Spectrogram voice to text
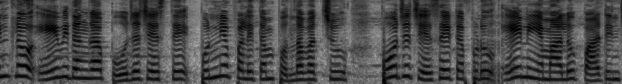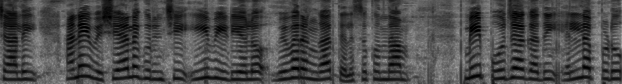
ఇంట్లో ఏ విధంగా పూజ చేస్తే పుణ్య ఫలితం పొందవచ్చు? పూజ చేసేటప్పుడు ఏ నియమాలు పాటించాలి? అనే విషయాల గురించి ఈ వీడియోలో వివరంగా తెలుసుకుందాం. మీ పూజా గది ఎల్లప్పుడూ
